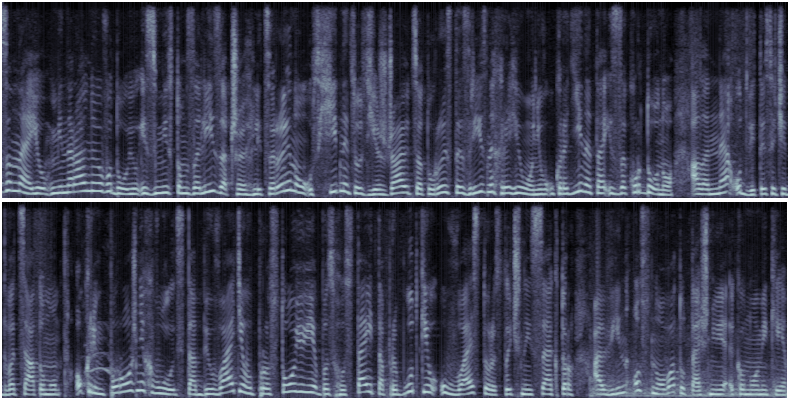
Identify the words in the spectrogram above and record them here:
за нею, мінеральною водою із вмістом заліза чи гліцерину, у східницю з'їжджаються туристи з різних регіонів України та із-за кордону, але не у 2020-му. Окрім порожніх вулиць та бюветів, простоює без гостей та прибутків увесь туристичний сектор. А він основа тутешньої економіки.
